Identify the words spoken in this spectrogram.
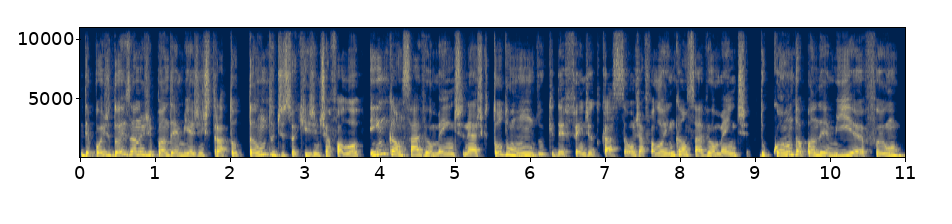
depois de dois anos de pandemia a gente tratou tanto disso aqui? A gente já falou incansavelmente, né? Acho que todo mundo que defende educação já falou incansavelmente do quanto a pandemia foi um,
